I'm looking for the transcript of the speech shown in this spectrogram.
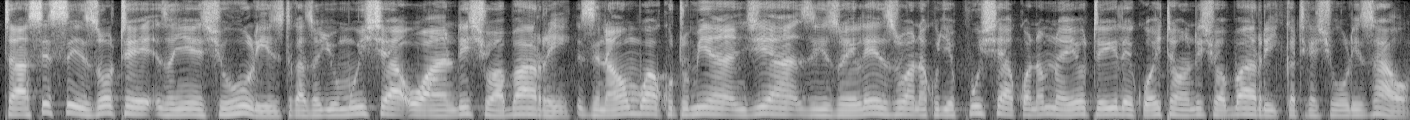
Taasisi zote zenye shughuli zitakazojumuisha waandishi wa habari zinaombwa kutumia njia zilizoelezwa na kujepusha kwa namna yoyote ile kuwaita waandishi wa habari katika shughuli zao.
